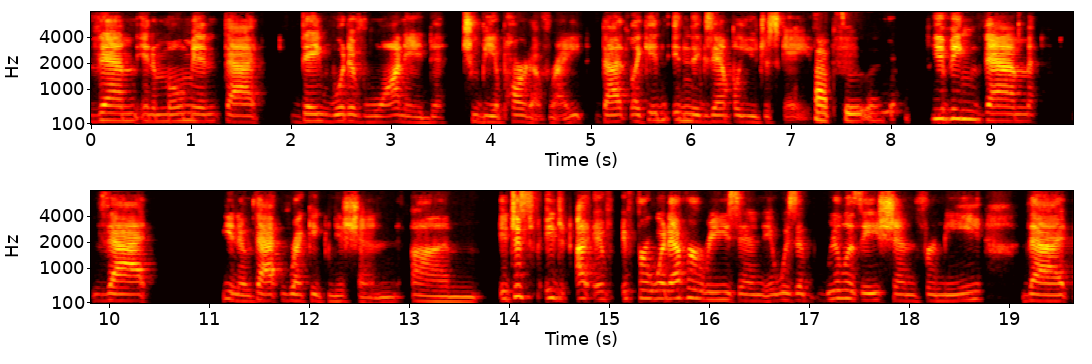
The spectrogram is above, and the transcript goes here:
them in a moment that they would have wanted to be a part of, right? That like in, in the example you just gave. Absolutely. Giving them that you know that recognition um it just it I, if, if for whatever reason it was a realization for me that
